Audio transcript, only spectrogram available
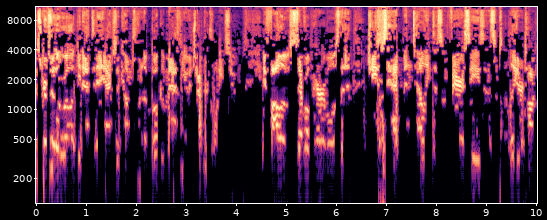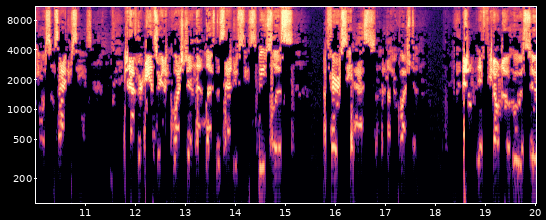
The scripture that we're looking at today actually comes from the book of Matthew in chapter 22. It follows several parables that Jesus had been telling to some Pharisees and some, later talking with some Sadducees. And after answering a question that left the Sadducees speechless, a Pharisee asks another question. Now, if you don't know who is who,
